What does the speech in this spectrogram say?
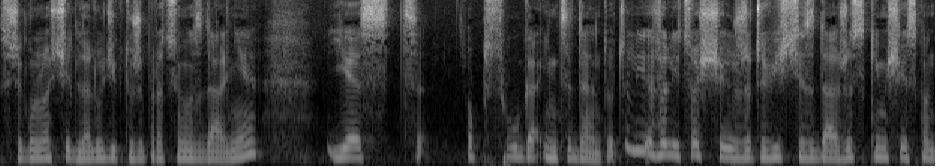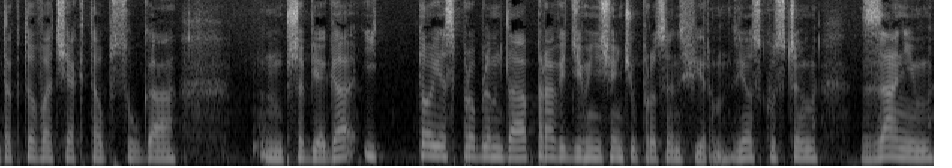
w szczególności dla ludzi, którzy pracują zdalnie, jest obsługa incydentu. Czyli jeżeli coś się już rzeczywiście zdarzy, z kim się skontaktować, jak ta obsługa przebiega i to jest problem dla prawie 90% firm. W związku z czym zanim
